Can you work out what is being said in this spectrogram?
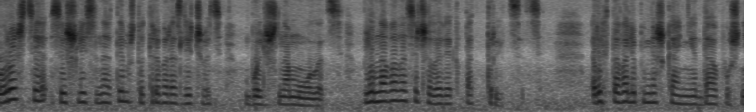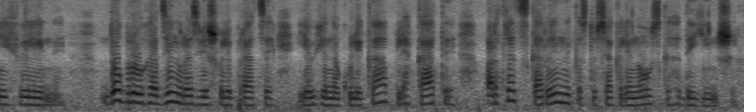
Урэшце сышліся на тым, што трэба разлічваць больш на моладзь. Пленавалася чалавек пад 30. Рыхтавалі памяшканне да апошняй хвіліны. Добрую гадзіну развешвалі працы Еўгена Куліка, плякаты, партрэт скарыны кастуся каліноўскага ды іншых.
